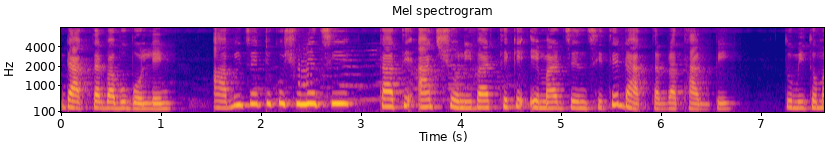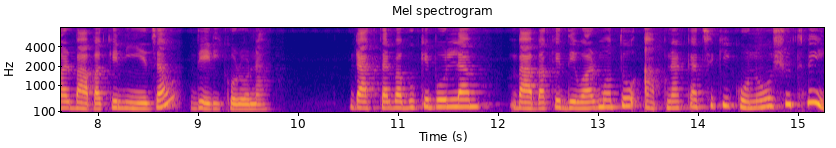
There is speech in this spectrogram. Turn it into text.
ডাক্তারবাবু বললেন, আমি যেটুকু শুনেছি, তাতে আজ শনিবার থেকে এমার্জেন্সিতে ডাক্তাররা থাকবে। তুমি তোমার বাবাকে নিয়ে যাও, দেরি করো না। ডাক্তারবাবুকে বললাম, বাবাকে দেওয়ার মতো আপনার কাছে কি কোনো ওষুধ নেই?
